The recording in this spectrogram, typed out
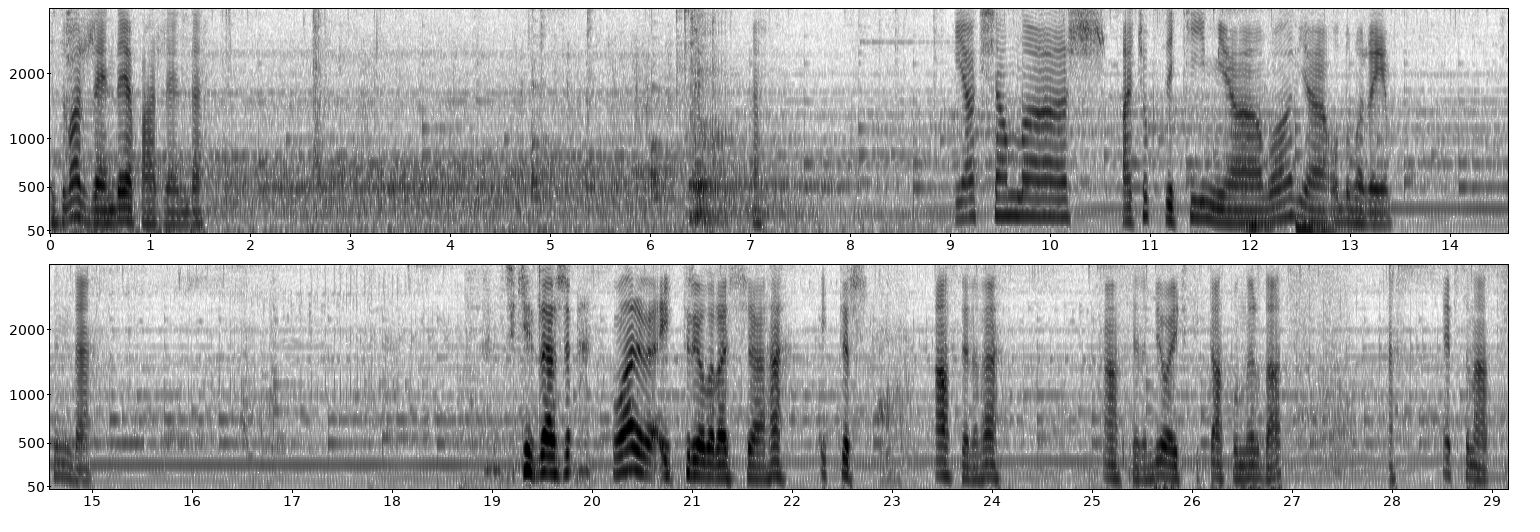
bizi var rende yapar rende. Heh. İyi akşamlar. Ay çok zekiyim ya. Var ya o numarayım. Şimdi. Şu kediler şu var ya ittiriyorlar aşağı. Ha ittir. Aferin ha. Aferin bir o eksikti at bunları da at. Heh. Hepsini at.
